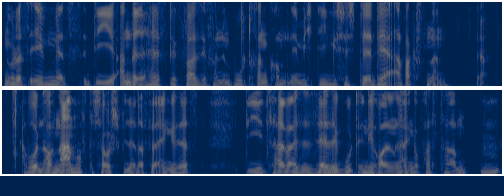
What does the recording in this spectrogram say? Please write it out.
nur dass eben jetzt die andere Hälfte quasi von dem Buch drankommt, nämlich die Geschichte der Erwachsenen. Ja. Da wurden auch namhafte Schauspieler dafür eingesetzt, die teilweise sehr, sehr gut in die Rollen reingepasst haben. Ähm,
